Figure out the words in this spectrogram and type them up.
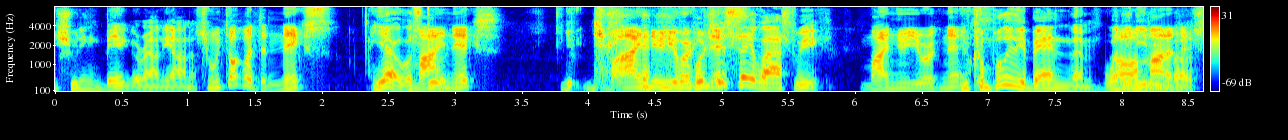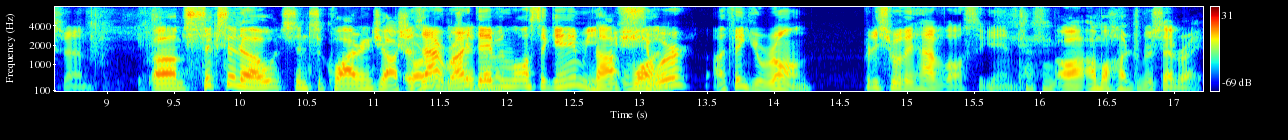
shooting big around the honest. Can we talk about the Knicks? Yeah, let's My do it. Knicks. My New York what did you say last week? My New York Knicks. You completely abandoned them when oh, they I'm needed not you a most. Knicks fan. Um, six and zero since acquiring Josh. Hart. Is Hart that right? They haven't lost a game. You- Not you one. sure? I think you're wrong. Pretty sure they have lost a game. Uh, I'm 100 percent right.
